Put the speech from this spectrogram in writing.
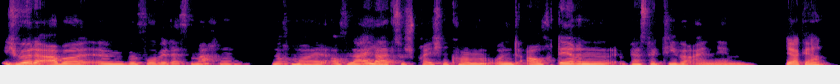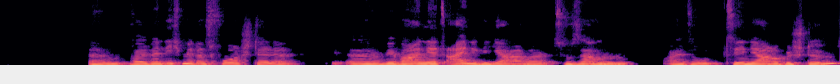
Ich würde aber, ähm, bevor wir das machen, nochmal auf Laila zu sprechen kommen und auch deren Perspektive einnehmen. Ja, gern. Ähm, weil wenn ich mir das vorstelle, wir waren jetzt einige Jahre zusammen, also zehn Jahre bestimmt.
